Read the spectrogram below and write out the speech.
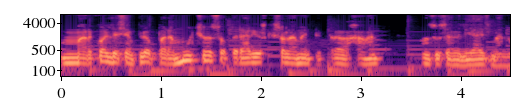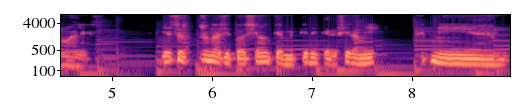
marcó el desempleo para muchos operarios que solamente trabajaban con sus habilidades manuales. Y esa es una situación que me tiene que decir a mí, mi eh,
